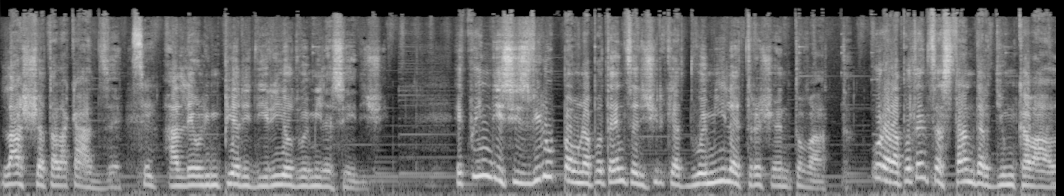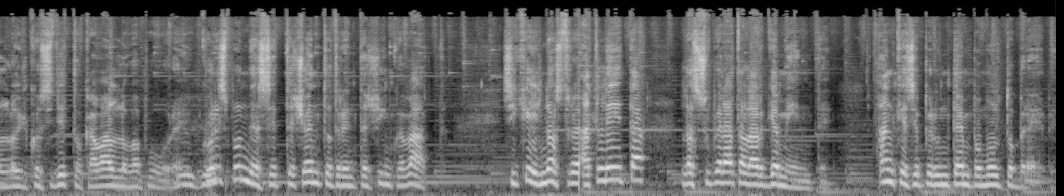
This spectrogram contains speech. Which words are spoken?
Lascia Talakadze Sì. alle Olimpiadi di Rio 2016. E quindi si sviluppa una potenza di circa 2300 watt. Ora la potenza standard di un cavallo, il cosiddetto cavallo vapore, corrisponde a 735 watt, sicché il nostro atleta l'ha superata largamente, anche se per un tempo molto breve.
